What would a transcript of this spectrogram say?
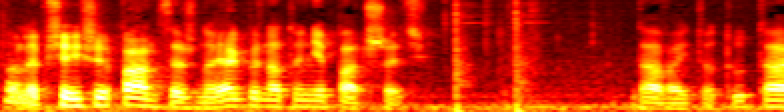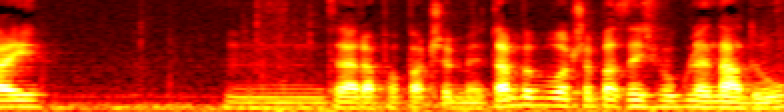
to lepsiejszy pancerz, no jakby na to nie patrzeć. Dawaj to tutaj. Hmm, zaraz popatrzymy. Tam by było trzeba zejść w ogóle na dół,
